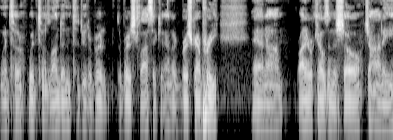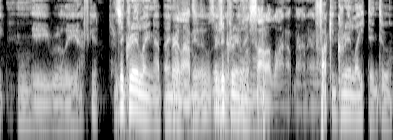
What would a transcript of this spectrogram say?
went to went to London to do the Brit- the British Classic and the British Grand Prix, and um, Ronnie Rockel's in the show, Johnny, Mhm. E, Roelly, I forget. it's a great lineup. I great lineup. that. It was, it was a great it was lineup. a solid lineup, man. And, uh, Fucking great lighting too.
